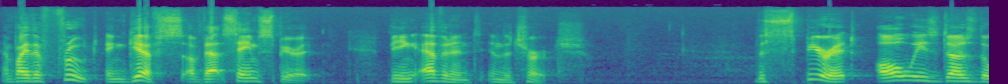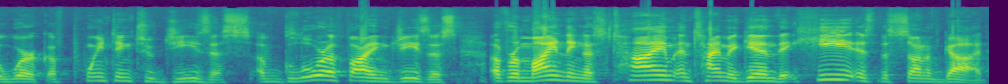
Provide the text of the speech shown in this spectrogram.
and by the fruit and gifts of that same Spirit being evident in the church. The Spirit always does the work of pointing to Jesus, of glorifying Jesus, of reminding us time and time again that He is the Son of God,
